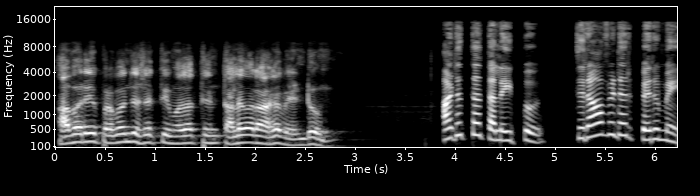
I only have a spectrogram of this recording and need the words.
அவரே பிரபஞ்ச சக்தி மதத்தின் தலைவராக வேண்டும். அடுத்த தலைப்பு திராவிடர் பெருமை.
